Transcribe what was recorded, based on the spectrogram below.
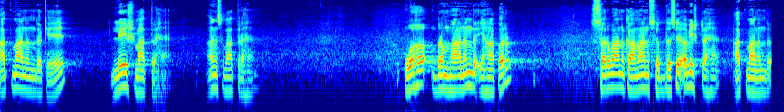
आत्मानंद के लेश मात्र हैं, अंश मात्र हैं। वह ब्रह्मानंद यहाँ पर सर्वान कामान शब्द से अभिष्ट है, आत्मानंद।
